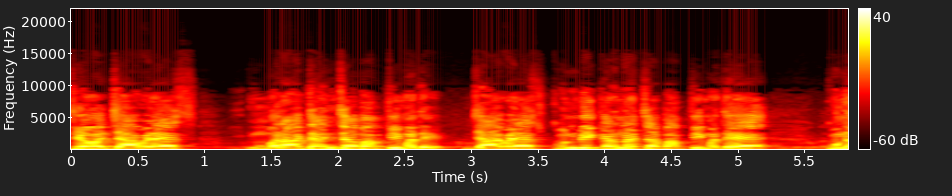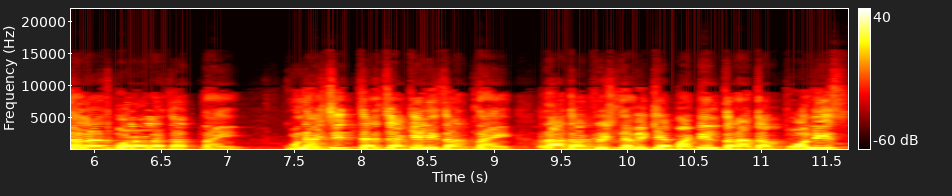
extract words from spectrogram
जेव्हा ज्या वेळेस मराठ्यांच्या बाबतीमध्ये ज्या वेळेस कुणबीकरणाच्या बाबतीमध्ये कुणालाच बोलवलं जात नाही कुणाशीच चर्चा केली जात नाही. राधाकृष्ण विखे पाटील तर आता पोलीस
